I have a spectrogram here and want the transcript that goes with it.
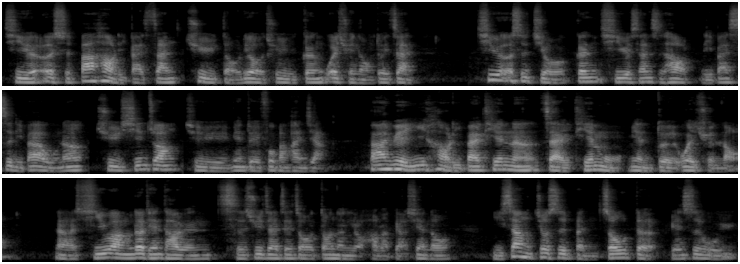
七月二十八号礼拜三去斗六去跟魏全龙对战，七月二十九跟七月三十号礼拜四礼拜五呢去新庄去面对富邦悍将。八月一号礼拜天呢，在天母面对魏全龙，那希望乐天桃园持续在这周都能有好的表现喽。以上就是本周的原始物语，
